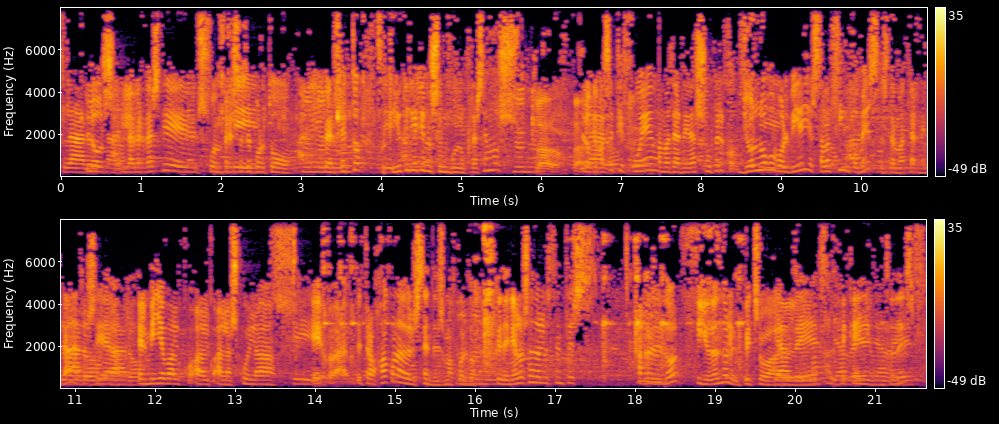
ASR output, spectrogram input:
claro, Los- claro. La verdad es que su empresa Sí. se portó perfecto, porque yo quería que nos involucrásemos. Claro, claro. Lo que pasa es que fue una maternidad súper... co- Yo luego volví y estaba cinco meses de maternidad. Claro, o sea, claro. él me lleva al co- al- a la escuela... Sí. eh, trabajaba con adolescentes, me acuerdo. Que tenía los adolescentes alrededor y yo dándole el pecho al, ves, al ya pequeño. ves, Entonces,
